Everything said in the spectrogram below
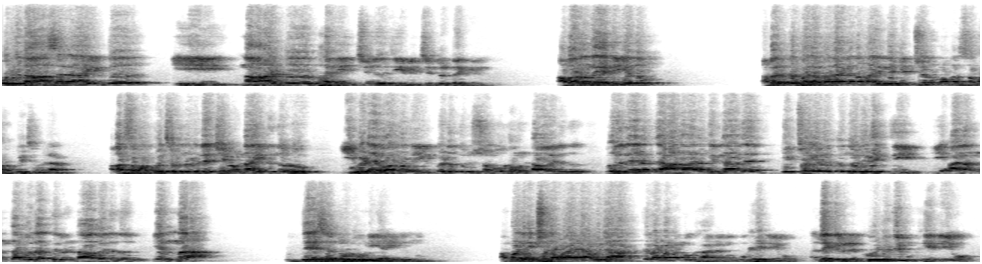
ഒരു ദാസനായിട്ട് ഈ നാട് ഭരിച്ച് ജീവിച്ചിട്ടുണ്ടെങ്കിൽ അവർ നേടിയതും അവർക്ക് പരമ്പരാഗതമായി ലഭിച്ചതും അവർ സമർപ്പിച്ചവരാണ്. അവർ സമർപ്പിച്ചവരുടെ ലക്ഷ്യം ലക്ഷ്യമുണ്ടായിരുന്നുള്ളൂ ഇവിടെ വറുതിയിൽപ്പെടുന്ന ഒരു സമൂഹം ഉണ്ടാവരുത്. ഒരു നേരത്തെ ആഹാരമില്ലാതെ ഭിക്ഷയെടുക്കുന്ന ഒരു വ്യക്തി ഈ അനന്തപുരത്തിൽ ഉണ്ടാവരുത് എന്ന ഉദ്ദേശത്തോടു കൂടിയായിരുന്നു. അപ്രതീക്ഷിതമായ ഒരു ആക്രമണ മുഖാന മുഖേനയോ അല്ലെങ്കിൽ ഒരു കുരുതി മുഖേനയോ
